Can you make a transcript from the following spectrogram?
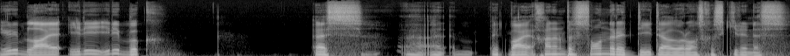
hierdie blaaie, hierdie hierdie boek is uh, het baie gaan in besondere detail oor ons geskiedenis.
